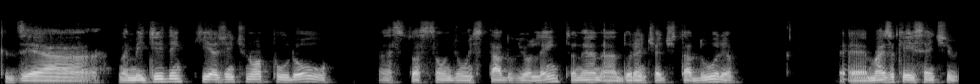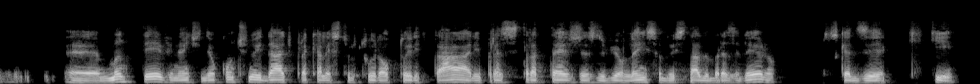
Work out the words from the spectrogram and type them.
quer dizer, a, na medida em que a gente não apurou a situação de um Estado violento né, na, durante a ditadura, é, mais do que isso, a gente é, manteve, né, a gente deu continuidade para aquela estrutura autoritária e para as estratégias de violência do Estado brasileiro. Isso quer dizer que, que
